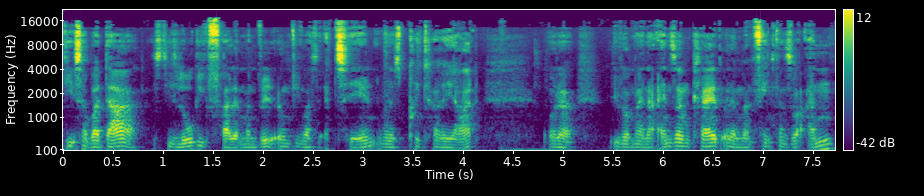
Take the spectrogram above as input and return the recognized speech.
Die ist aber da, das ist die Logikfalle. Man will irgendwie was erzählen über das Prekariat oder über meine Einsamkeit oder man fängt dann so an,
